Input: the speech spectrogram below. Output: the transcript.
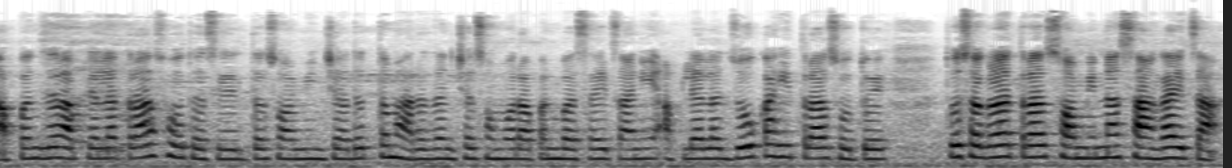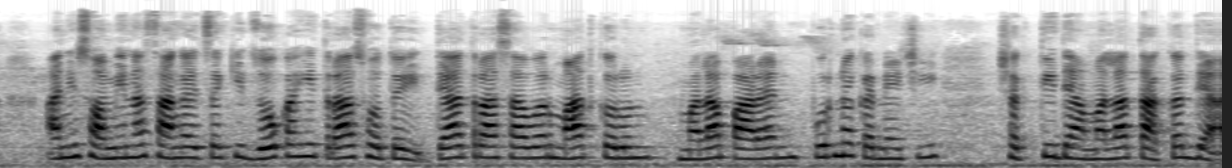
आपण जर आपल्याला त्रास होत असेल तर स्वामींच्या दत्त महाराजांच्या समोर आपण बसायचं आणि आपल्याला जो काही त्रास होतोय तो सगळा त्रास स्वामींना सांगायचा. आणि स्वामींना सांगायचं की जो काही त्रास होतोय त्या त्रासावर मात करून मला पारायण पूर्ण करण्याची शक्ती द्या मला ताकद द्या.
